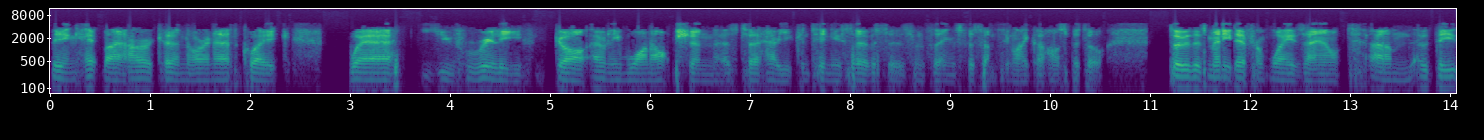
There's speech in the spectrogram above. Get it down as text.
being hit by a hurricane or an earthquake, where you've really got only one option as to how you continue services and things for something like a hospital. So there's many different ways out. Um, the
